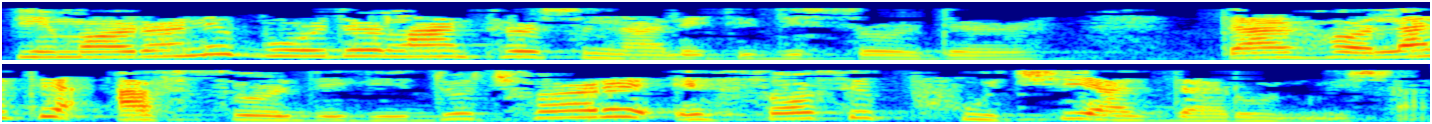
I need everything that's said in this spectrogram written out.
بیماران borderline personality disorder در حالت افسردگی دچار احساس پوچی از درون میشن.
